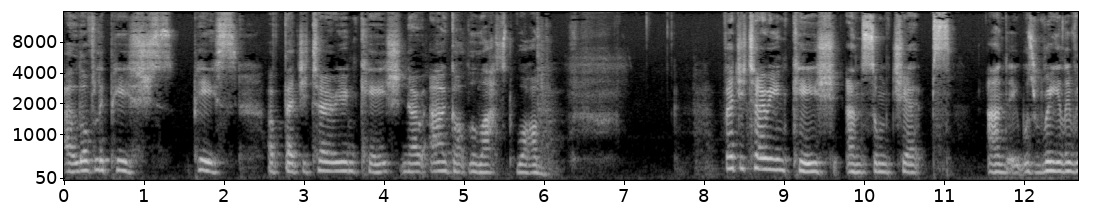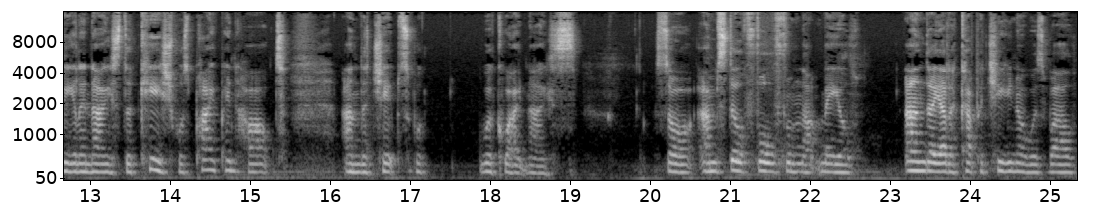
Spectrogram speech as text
a lovely piece piece of vegetarian quiche. Now I got the last one. Vegetarian quiche and some chips and it was really really nice. The quiche was piping hot and the chips were were quite nice. So I'm still full from that meal. And I had a cappuccino as well.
